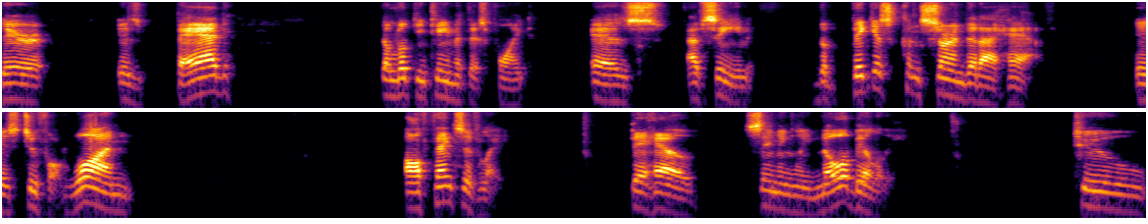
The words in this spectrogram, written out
There is bad the looking team at this point as I've seen, the biggest concern that I have is twofold. One, offensively, they have seemingly no ability to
